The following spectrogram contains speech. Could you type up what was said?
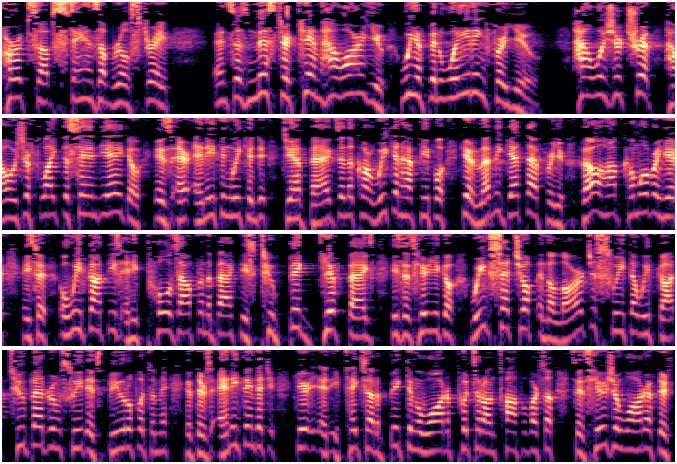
perks up, stands up real straight, and says, Mr. Kim, how are you? We have been waiting for you. How was your trip? How was your flight to San Diego? Is there anything we can do? Do you have bags in the car? We can have people here. Let me get that for you. Bellhop, come over here. he said, "Oh, we've got these," and he pulls out from the back these two big gift bags. He says, "Here you go. We've set you up in the largest suite that we've got, two bedroom suite. It's beautiful. It's amazing. If there's anything that you here, and he takes out a big thing of water, puts it on top of our stuff. Says, "Here's your water. If there's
